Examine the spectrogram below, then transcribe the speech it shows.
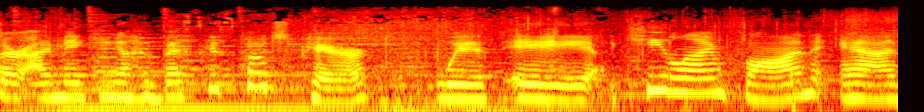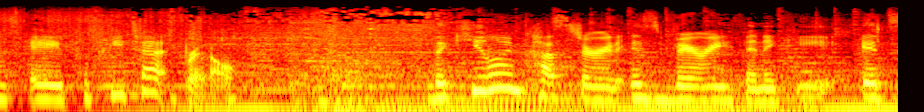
dessert, I'm making a hibiscus poached pear with a key lime flan and a pepita brittle. The key lime custard is very finicky. It's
